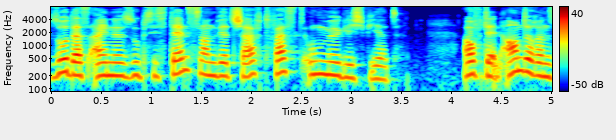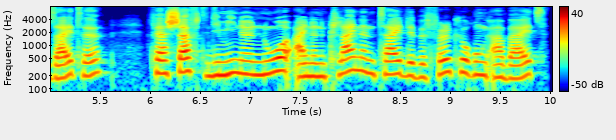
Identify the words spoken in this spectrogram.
so dass eine Subsistenzlandwirtschaft fast unmöglich wird. Auf der anderen Seite verschafft die Mine nur einen kleinen Teil der Bevölkerung Arbeit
